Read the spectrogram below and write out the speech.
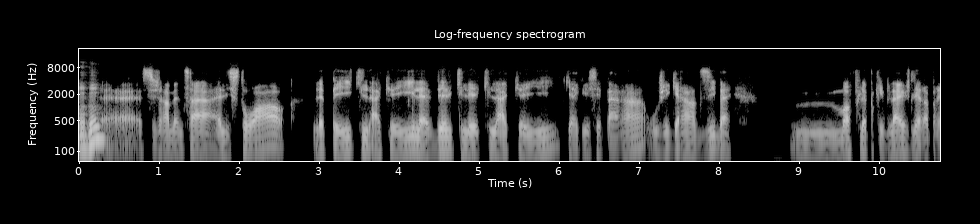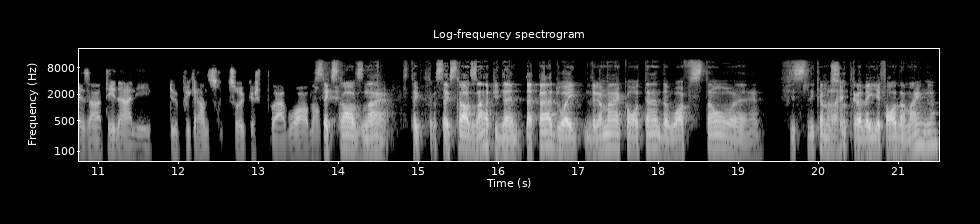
mmh euh, si je ramène ça à, l'histoire, le pays qui l'a accueilli, la ville qui l'a accueilli, qui a accueilli ses parents, où j'ai grandi, ben, m'offre le privilège de les représenter dans les deux plus grandes structures que je pouvais avoir. C'est extraordinaire. C'est extraordinaire. Puis papa doit être vraiment content de voir Fiston euh, ficelé comme ça, travailler fort de même.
